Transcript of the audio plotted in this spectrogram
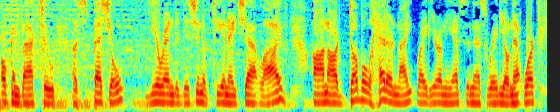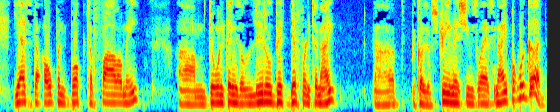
Welcome back to a special year-end edition of TNA Chat Live on our double header night right here on the SNS Radio Network. Yes, the open book to follow me. Um, doing things a little bit different tonight uh, because of stream issues last night, but we're good.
